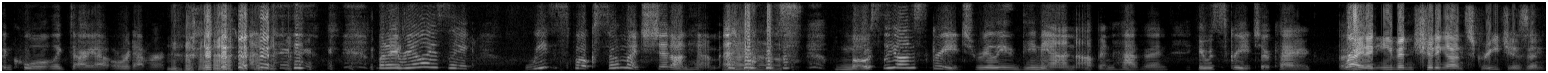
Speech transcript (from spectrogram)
and cool like Daria or whatever. And- but I realized like we spoke so much shit on him, and I it was mostly on Screech, really the man up in heaven. It was Screech, okay? But- Right, and even shitting on Screech isn't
